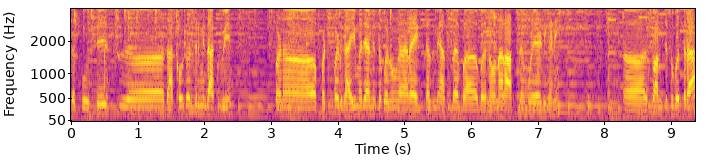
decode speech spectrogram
तर प्रोसेस दाखवताल तर मी दाखवेन. पण पटपट घाईमध्ये आम्ही तर बनवून घेणार आहे. एकटाच मी असला ब बनवणारा असल्यामुळे या ठिकाणी. सो आमच्यासोबत राहा.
